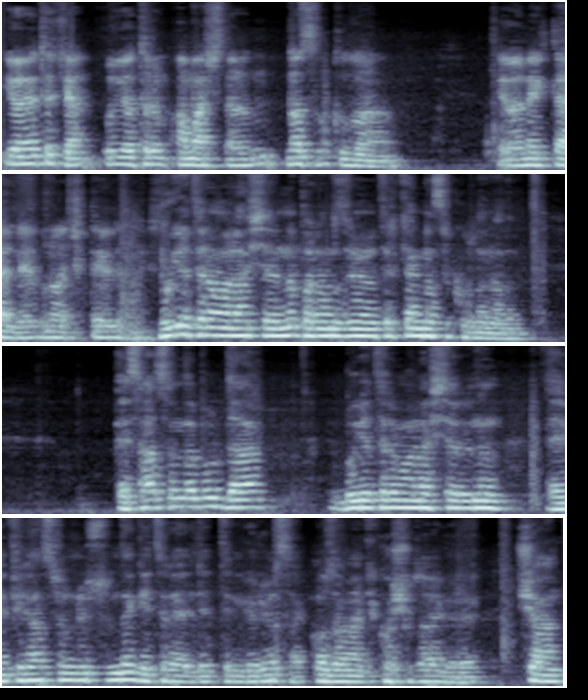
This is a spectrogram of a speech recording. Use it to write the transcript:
yönetirken bu yatırım amaçlarını nasıl kullanalım? E, Örneklerle bunu açıklayabilir miyiz? Bu yatırım araçlarını paramızı yönetirken nasıl kullanalım? Esasında burada bu yatırım araçlarının enflasyonun üstünde getiri elde ettiğini görüyorsak o zamanki koşullara göre şu an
